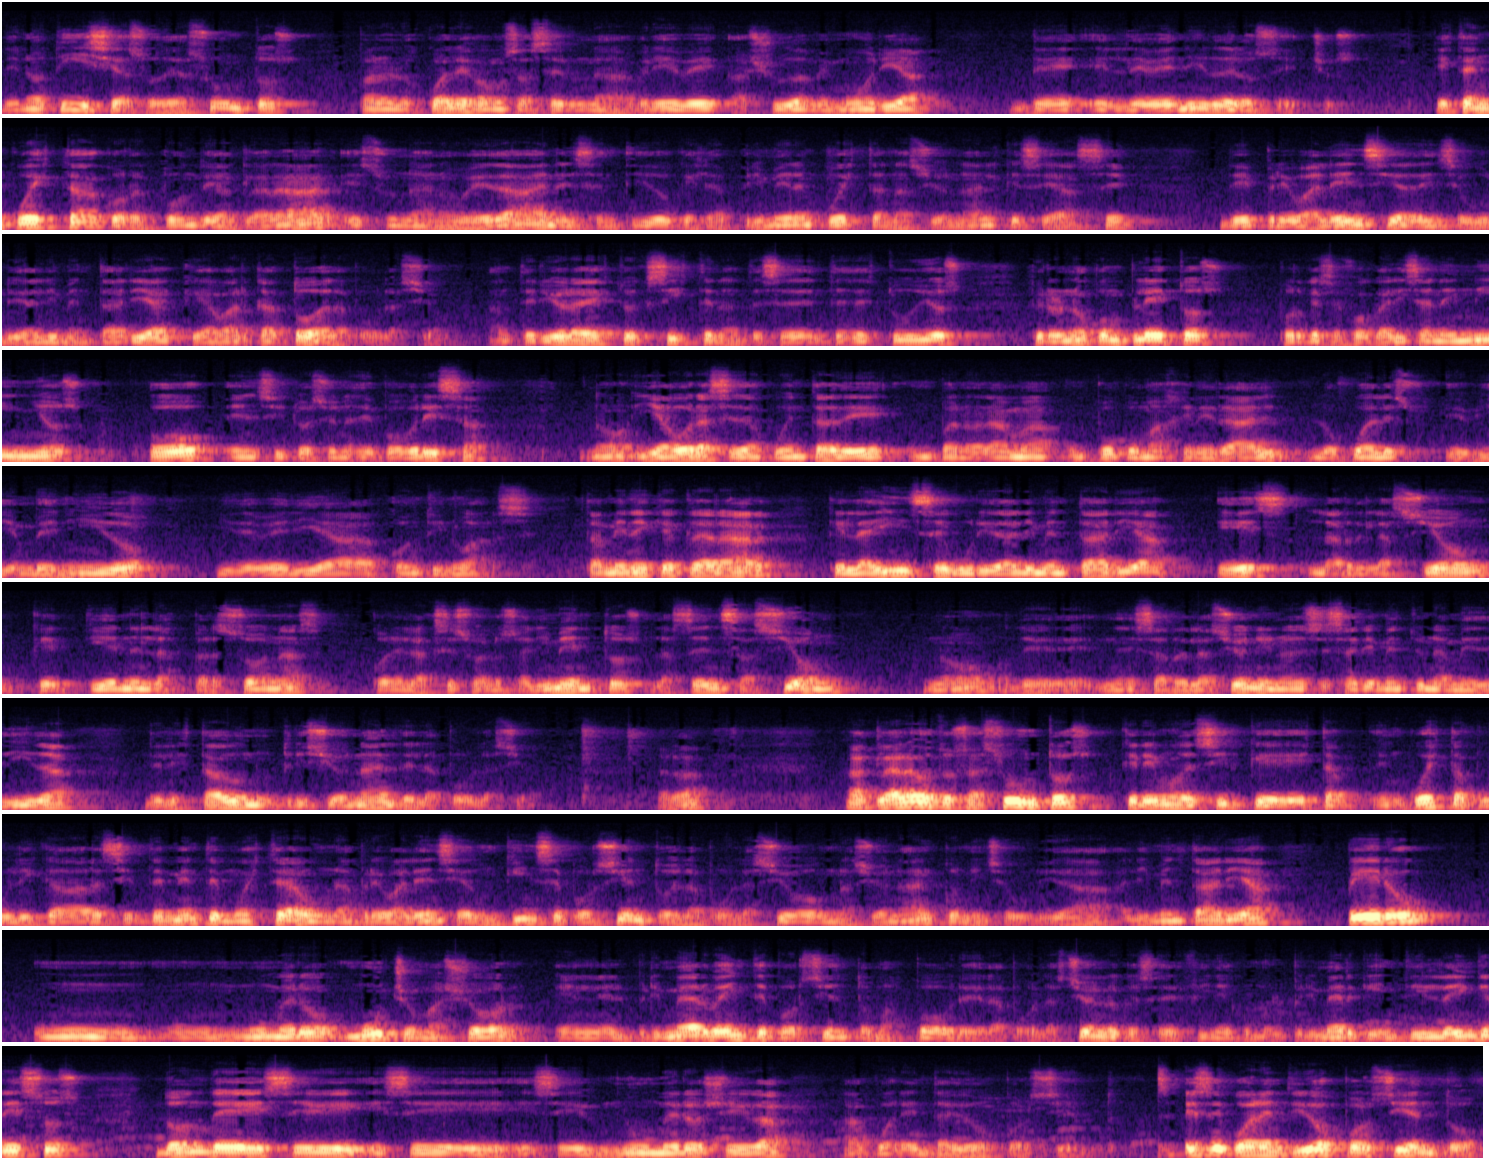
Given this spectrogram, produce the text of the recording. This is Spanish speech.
de noticias o de asuntos para los cuales vamos a hacer una breve ayuda a memoria del devenir de los hechos. Esta encuesta, corresponde aclarar, es una novedad en el sentido que es la primera encuesta nacional que se hace de prevalencia de inseguridad alimentaria que abarca toda la población. Anterior a esto existen antecedentes de estudios, pero no completos porque se focalizan en niños o en situaciones de pobreza, y ahora se da cuenta de un panorama un poco más general, lo cual es bienvenido y debería continuarse. También hay que aclarar que la inseguridad alimentaria es la relación que tienen las personas con el acceso a los alimentos, la sensación ¿no? de, en esa relación y no necesariamente una medida del estado nutricional de la población. ¿verdad? Aclarados estos asuntos, queremos decir que esta encuesta publicada recientemente muestra una prevalencia de un 15% de la población nacional con inseguridad alimentaria, pero un, número mucho mayor en el primer 20% más pobre de la población, lo que se define como el primer quintil de ingresos, donde ese, ese, ese número llega a 42%. Ese 42%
